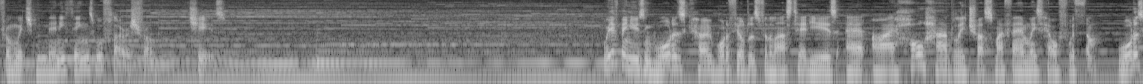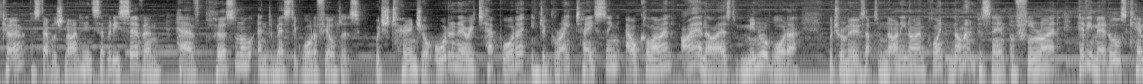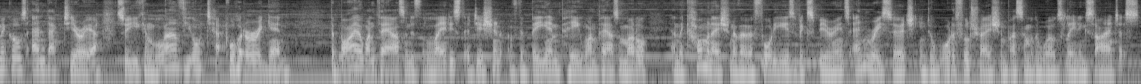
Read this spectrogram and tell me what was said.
from which many things will flourish from. Cheers. We've been using Watersco water filters for the last 10 years, and I wholeheartedly trust my family's health with them. Watersco, established 1977, have personal and domestic water filters, which turns your ordinary tap water into great tasting, alkaline, ionized mineral water, which removes up to 99.9% of fluoride, heavy metals, chemicals, and bacteria, so you can love your tap water again. The Bio 1000 is the latest edition of the BMP 1000 model and the culmination of over 40 years of experience and research into water filtration by some of the world's leading scientists.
